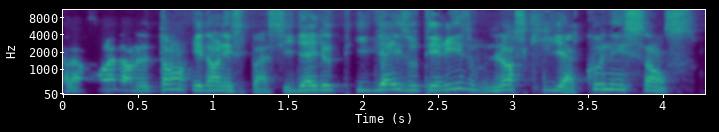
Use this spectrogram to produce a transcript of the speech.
À la fois dans le temps et dans l'espace. Il y a, il y a ésotérisme lorsqu'il y a connaissance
